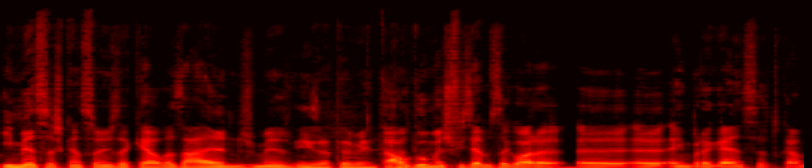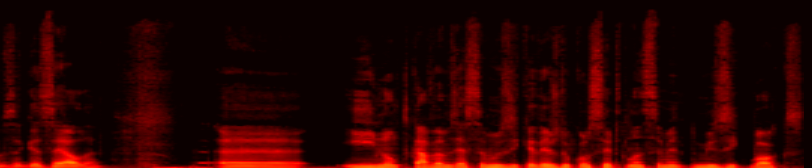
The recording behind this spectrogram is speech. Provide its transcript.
imensas canções daquelas há anos mesmo. Exatamente. Algumas fizemos agora uh, uh, em Bragança, tocámos a Gazela. Uh, e não tocávamos essa música desde o concerto de lançamento do Music Box.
